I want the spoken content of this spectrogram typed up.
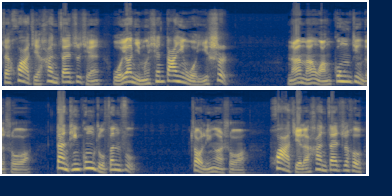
在化解旱灾之前，我要你们先答应我一事。”南蛮王恭敬地说。但听公主吩咐，赵灵儿说：“化解了旱灾之后，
